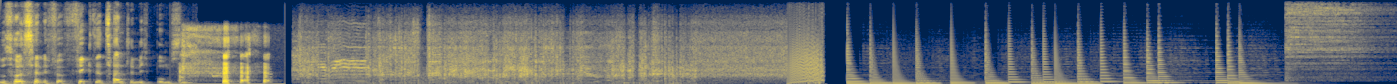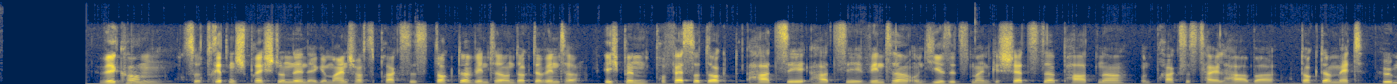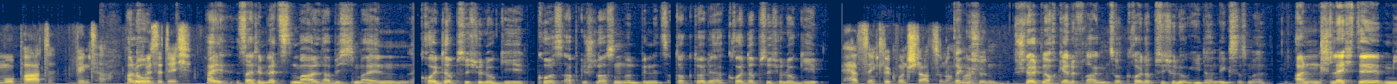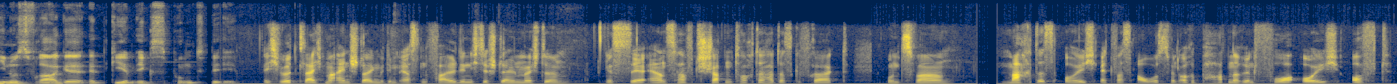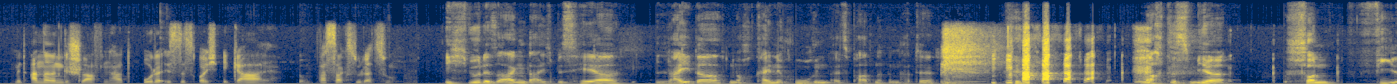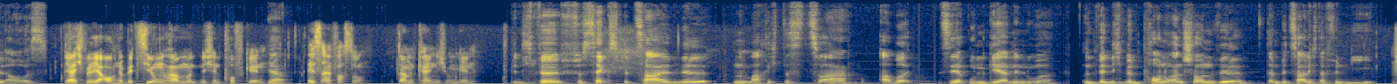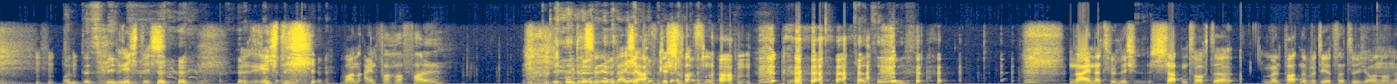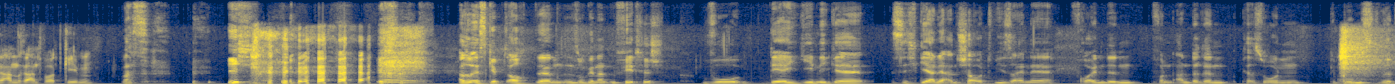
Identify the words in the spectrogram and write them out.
Du sollst deine verfickte Tante nicht bumsen. Willkommen zur dritten Sprechstunde in der Gemeinschaftspraxis Dr. Winter und Dr. Winter. Ich bin Professor Dr. HC HC Winter und hier sitzt mein geschätzter Partner und Praxisteilhaber Dr. Matt Hömopath Winter. Hallo. Grüße dich. Hi, seit dem letzten Mal habe ich meinen Kräuterpsychologie-Kurs abgeschlossen und bin jetzt Doktor der Kräuterpsychologie. Herzlichen Glückwunsch dazu nochmal. Dankeschön. Stellt mir auch gerne Fragen zur Kräuterpsychologie dann nächstes Mal an schlechte-frage.gmx.de. Ich würde gleich mal einsteigen mit dem ersten Fall, den ich dir stellen möchte. Ist sehr ernsthaft. Schattentochter hat das gefragt. Und zwar, macht es euch etwas aus, wenn eure Partnerin vor euch oft mit anderen geschlafen hat? Oder ist es euch egal? Was sagst du dazu? Ich würde sagen, da ich bisher leider noch keine Huren als Partnerin hatte, macht es mir schon viel aus. Ja, ich will ja auch eine Beziehung haben und nicht in Puff gehen. Ja. Ist einfach so. Damit kann ich nicht umgehen. Wenn ich für, für Sex bezahlen will, dann mache ich das zwar, aber sehr ungerne nur. Und wenn ich mir ein Porno anschauen will, dann bezahle ich dafür nie. Und deswegen. Richtig. Richtig. War ein einfacher Fall. Gut, dass wir den gleich abgeschlossen haben. Tatsächlich. Nein, natürlich, Schattentochter. Mein Partner wird dir jetzt natürlich auch noch eine andere Antwort geben. Was? Ich? also es gibt auch ähm, einen sogenannten Fetisch, wo derjenige sich gerne anschaut, wie seine Freundin von anderen Personen gebumst wird.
